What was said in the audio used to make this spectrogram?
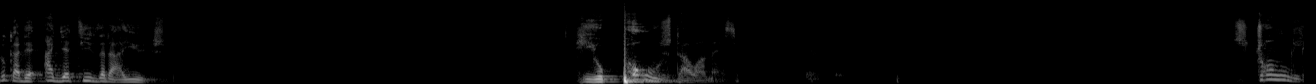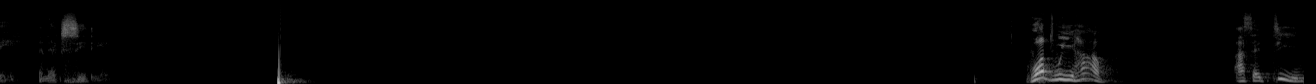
Look at the adjectives that are used. He opposed our message. Strongly and exceedingly. What we have as a team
